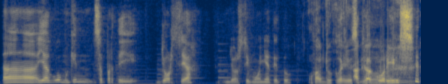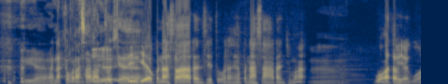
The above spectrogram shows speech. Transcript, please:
Eh ya gue mungkin seperti George ya, George si monyet itu Waduh kurius agak gua. kurius. Iya, anaknya penasaran Iya, terus ya. Iya penasaran sih itu orangnya penasaran cuma Hmm, gue nggak tahu ya gue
